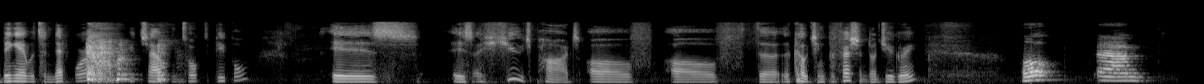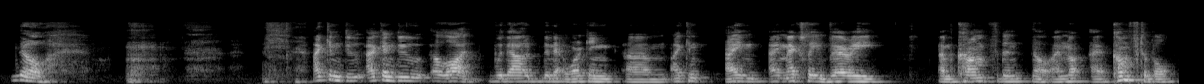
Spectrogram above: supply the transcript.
being able to network, reach out, and talk to people is is a huge part of of the, the coaching profession. Don't you agree? Well, um, no. I can do I can do a lot without the networking. Um, I can I'm I'm actually very I'm confident. No, I'm not. I'm comfortable.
